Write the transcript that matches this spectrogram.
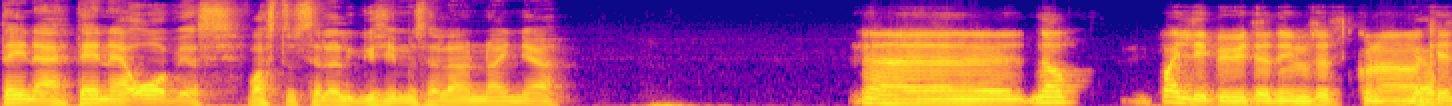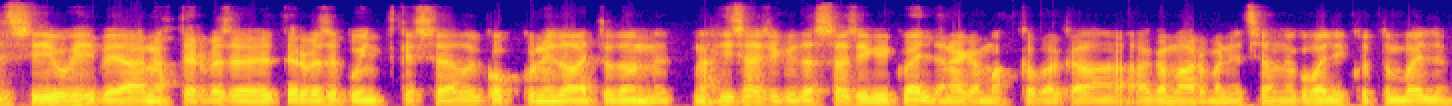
teine, teine obvious vastus sellele küsimusele on, on ju. Äh, no pallipüüdjad ilmselt, kuna Jah. Kelsey juhib ja noh, terve see, terve see punt, kes seal kokku nüüd aetud on, et noh, iseasi, kuidas see asi kõik välja nägema hakkab, aga, aga ma arvan, et seal nagu valikut on palju.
